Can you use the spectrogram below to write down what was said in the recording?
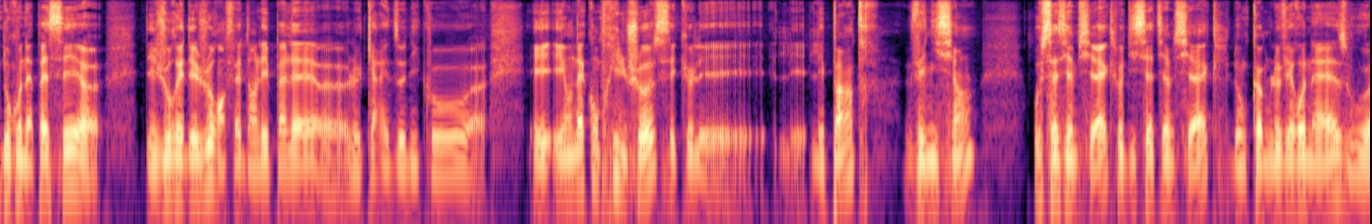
donc on a passé euh, des jours et des jours en fait dans les palais, euh, le carré de Zonico, euh, et, on a compris une chose, c'est que les, peintres vénitiens au XVIe siècle, au XVIIe siècle, donc comme le Véronèse ou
